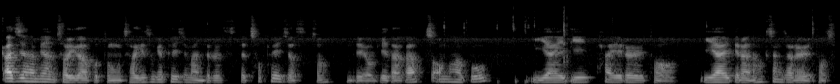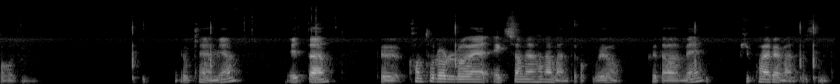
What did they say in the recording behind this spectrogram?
까지 하면 저희가 보통 자기소개 페이지 만들었을 때 첫 페이지였었죠. 근데 여기다가 점하고 erb 파일을 더 erb라는 확장자를 더 적어줍니다. 이렇게 하면 일단 그 컨트롤러의 액션을 하나 만들었고요. 그 다음에 view 파일을 만들었습니다.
